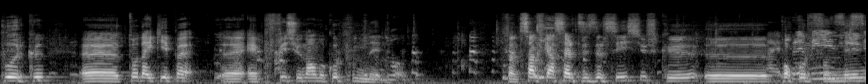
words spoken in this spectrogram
porque eh, toda a equipa eh, é profissional no corpo feminino. Portanto, sabes que há certos exercícios que eh, Ai, para o corpo mim, feminino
